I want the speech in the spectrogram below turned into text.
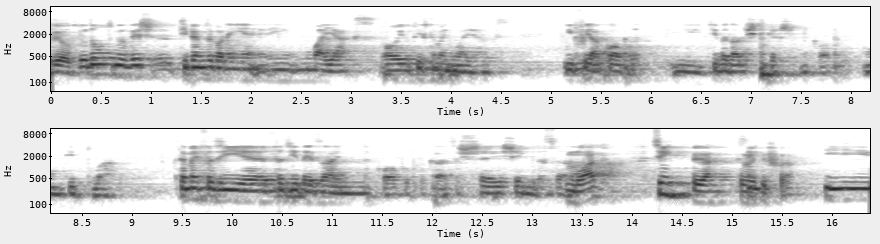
deles. eu da última vez eh, tivemos agora em, em- no Ajax, ou eu estive também no Ajax, e fui à Copa e estive a dar os stickers na Copa, um tipo de lá. Que também fazia, fazia design na Copa, por acaso, achei, achei engraçado. Mulato? Sim, Já, também Sim. tive e,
